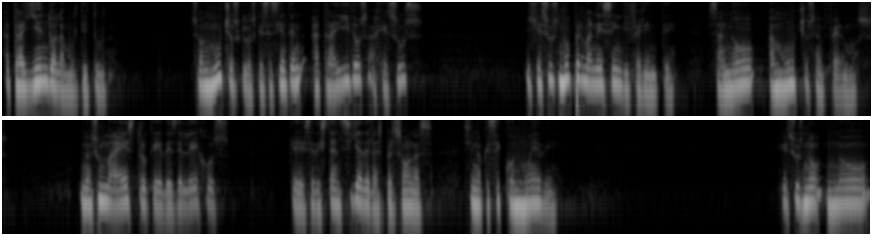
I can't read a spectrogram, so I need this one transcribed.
atrayendo a la multitud. Son muchos los que se sienten atraídos a Jesús y Jesús no permanece indiferente. Sanó a muchos enfermos. No es un maestro que desde lejos, que se distancia de las personas, sino que se conmueve. Jesús no, no,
